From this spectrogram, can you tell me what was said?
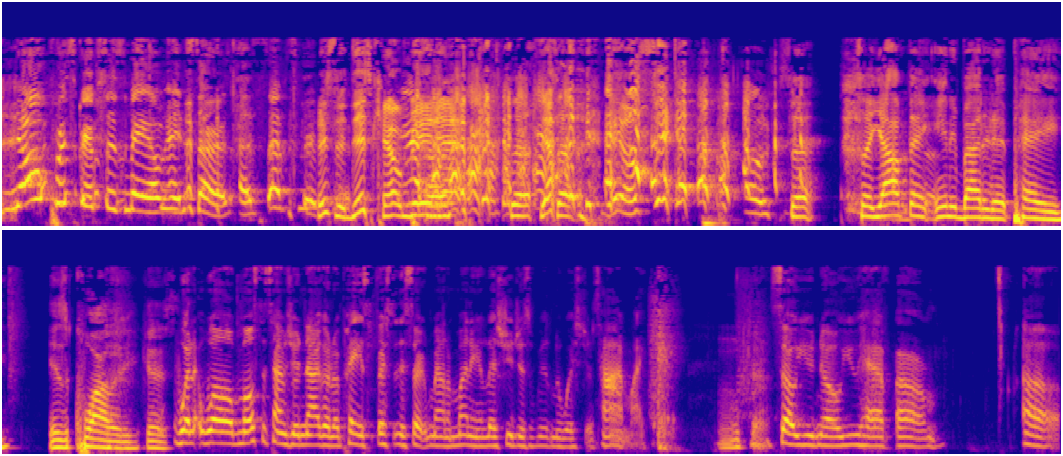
no prescriptions, ma'am and sirs. A subscription. This is a discount bid. So, so, oh, so, so y'all think anybody that pay is quality? Because Well, well, most of the times you're not going to pay, especially a certain amount of money, unless you're just willing to waste your time like that. okay, So you know you have um uh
